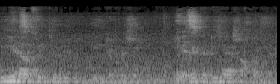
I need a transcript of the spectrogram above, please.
We need Yes. a field theory interpretation. Yes. The DGNS of course, that's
